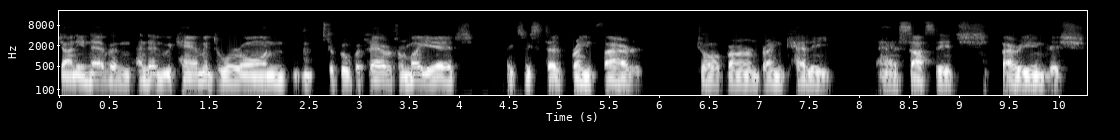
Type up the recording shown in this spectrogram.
Johnny Nevin, and then we came into our own the group of players from my age, like myself, Brian Farrell, Joe Byrne, Brian Kelly, uh, Sausage, Barry English.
